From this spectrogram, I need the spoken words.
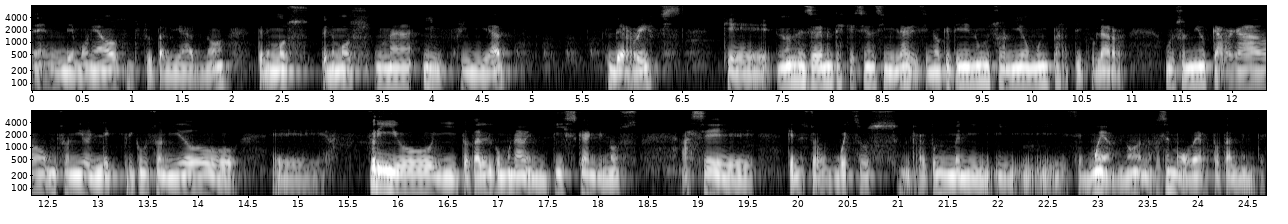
endemoniados en su totalidad, ¿no? Tenemos, tenemos una infinidad de riffs que no necesariamente es que sean similares, sino que tienen un sonido muy particular, un sonido cargado, un sonido eléctrico, un sonido eh, frío y total como una ventisca que nos hace que nuestros huesos retumben y, se muevan, ¿no? nos hace mover totalmente.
